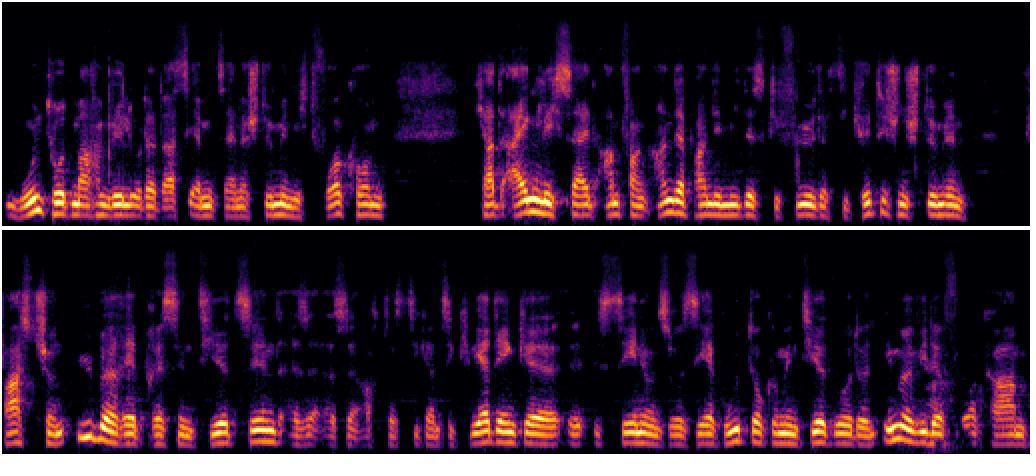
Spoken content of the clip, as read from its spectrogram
mundtot machen will oder dass er mit seiner Stimme nicht vorkommt. Ich hatte eigentlich seit Anfang an der Pandemie das Gefühl, dass die kritischen Stimmen fast schon überrepräsentiert sind. Also, also auch, dass die ganze Querdenker-Szene und so sehr gut dokumentiert wurde und immer wieder vorkam.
